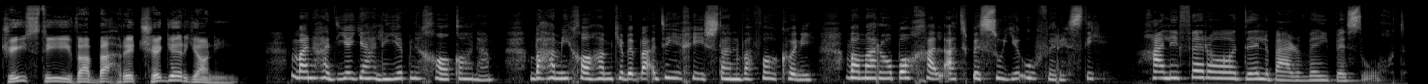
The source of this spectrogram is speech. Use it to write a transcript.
کیستی و بهر چه گریانی؟ من هدیه علی ابن خاقانم و همی خواهم که به وعده خیشتن وفا کنی و مرا با خلعت به سوی او فرستی. خلیفه را دل بر وی بسوخت.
